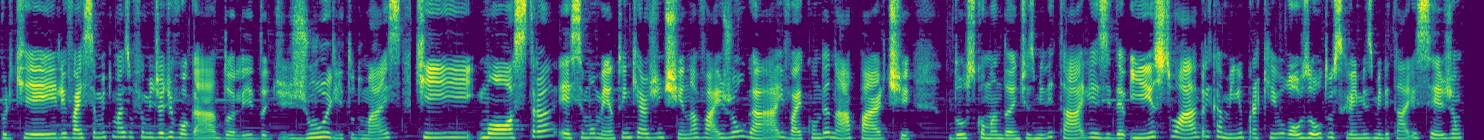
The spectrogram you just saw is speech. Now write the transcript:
porque ele vai ser muito mais um filme de advogado ali, de júri e tudo mais, que mostra esse momento em que a Argentina vai julgar e vai condenar a parte dos comandantes militares, e, de, e isso abre caminho para que os outros crimes militares sejam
